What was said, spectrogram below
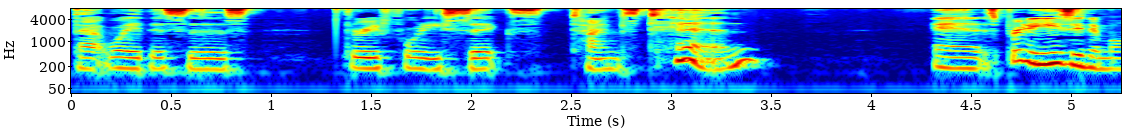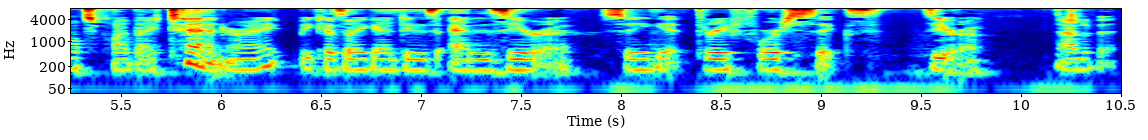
That way this is 346 times 10. And it's pretty easy to multiply by 10, right? Because all you got to do is add a 0. So you get 3460 out of it.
